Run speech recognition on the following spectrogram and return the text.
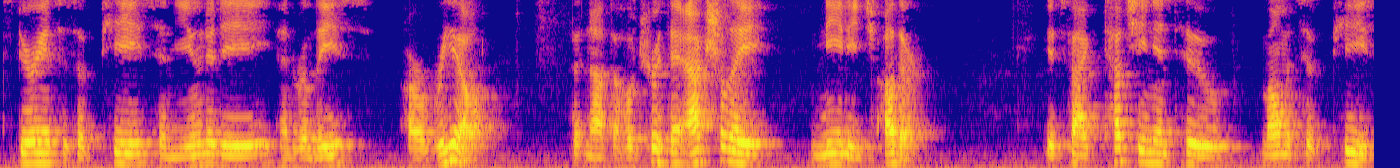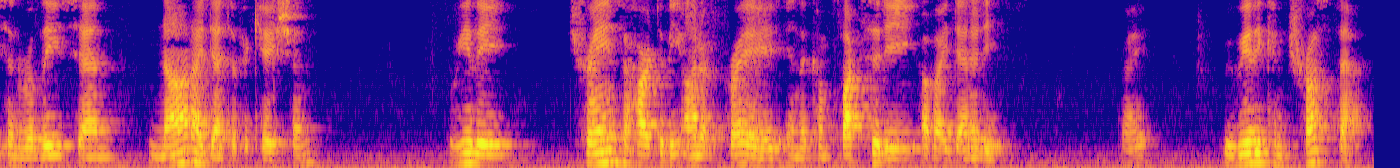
Experiences of peace and unity and release are real but not the whole truth. They actually need each other. It's like touching into moments of peace and release and non identification really trains the heart to be unafraid in the complexity of identities, right? We really can trust that.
